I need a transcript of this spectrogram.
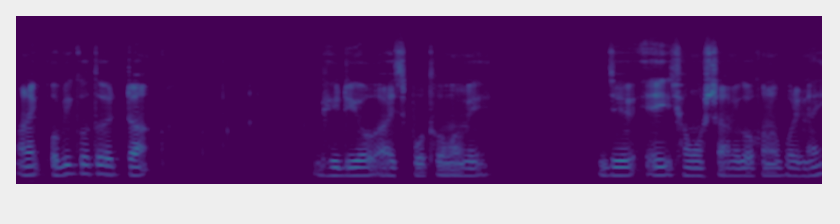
অনেক অভিজ্ঞত একটা ভিডিও আজ প্রথম আমি যে এই সমস্যা আমি কখনো পড়ি নাই।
